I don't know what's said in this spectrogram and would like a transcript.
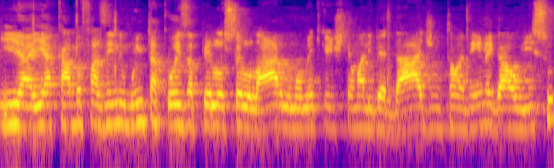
e aí acaba fazendo muita coisa pelo celular no momento que a gente tem uma liberdade, então é bem legal isso.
